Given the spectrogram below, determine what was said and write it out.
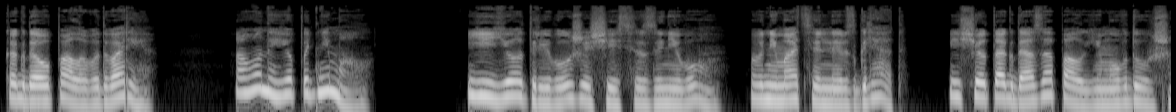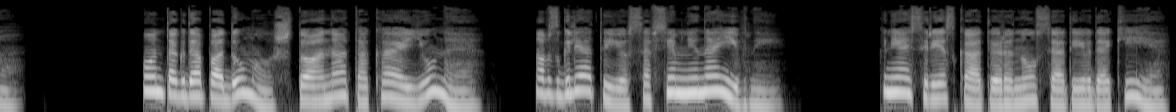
когда упала во дворе, а он ее поднимал. Ее тревожащийся за него, внимательный взгляд еще тогда запал ему в душу. Он тогда подумал, что она такая юная, а взгляд ее совсем не наивный. Князь резко отвернулся от Евдокии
